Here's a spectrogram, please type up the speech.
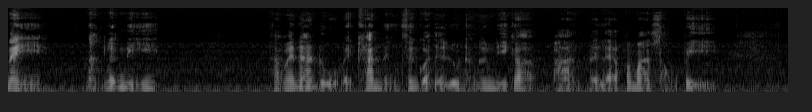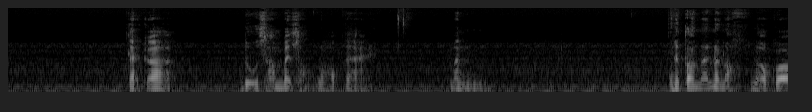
ในหนังเรื่องนี้ทำให้น่าดูไปขั้นหนึ่ง ซึ่งกว่าจะได้ดูหนังเรื่องนี้ก็ผ่านไปแล้วประมาณสองปี แต่ก็ ดูซ้ำไปสองรอบได้ มันในตอนนั้นนะเนาะเราก็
